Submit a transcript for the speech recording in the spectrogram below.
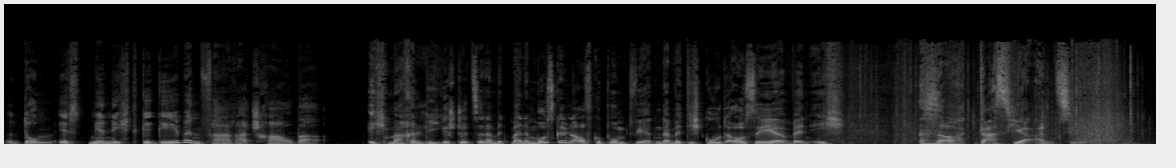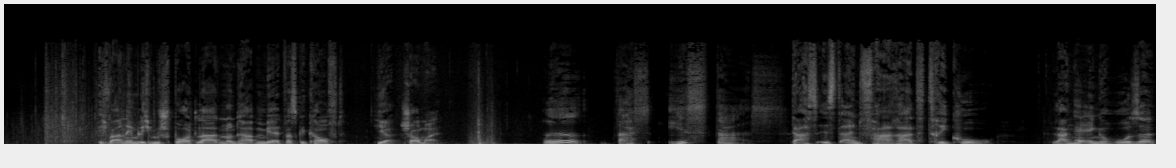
Dumm ist mir nicht gegeben, Fahrradschrauber. Ich mache Liegestütze, damit meine Muskeln aufgepumpt werden, damit ich gut aussehe, wenn ich so das hier anziehe. Ich war nämlich im Sportladen und habe mir etwas gekauft. Hier, schau mal. Äh, was ist das? Das ist ein Fahrradtrikot. Lange enge Hose,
